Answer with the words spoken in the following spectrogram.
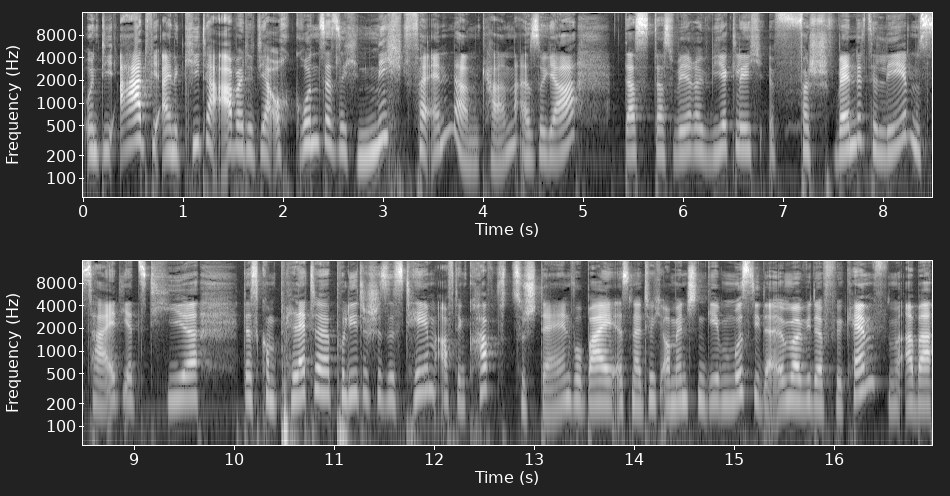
und die Art, wie eine Kita arbeitet, ja auch grundsätzlich nicht verändern kann. Also ja, das, das wäre wirklich verschwendete Lebenszeit, jetzt hier das komplette politische System auf den Kopf zu stellen, wobei es natürlich auch Menschen geben muss, die da immer wieder für kämpfen. Aber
